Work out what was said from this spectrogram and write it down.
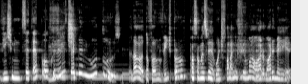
20 minutos é até pouco, né? 20 minutos! Não, eu tô falando 20 pra não passar mais vergonha de falar que eu fui uma hora, uma hora e meia.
